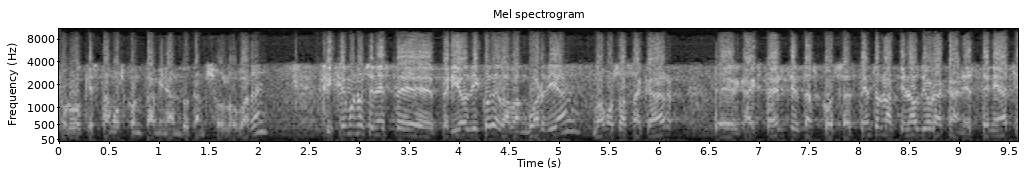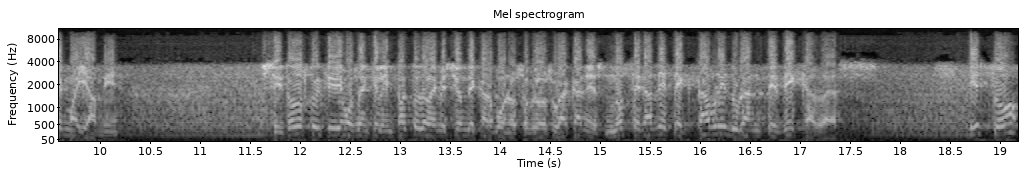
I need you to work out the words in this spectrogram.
por lo que estamos contaminando tan solo, ¿vale? Fijémonos en este periódico de La Vanguardia, vamos a sacar, eh, a extraer ciertas cosas. Centro Nacional de Huracanes, CNH en Miami. Si todos coincidimos en que el impacto de la emisión de carbono sobre los huracanes no será detectable durante décadas, esto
